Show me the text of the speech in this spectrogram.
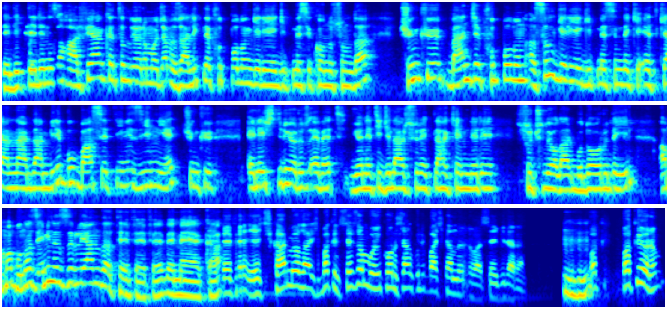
Dediklerinize harfiyen katılıyorum hocam. Özellikle futbolun geriye gitmesi konusunda. Çünkü bence futbolun asıl geriye gitmesindeki etkenlerden biri bu bahsettiğiniz zihniyet. Çünkü eleştiriyoruz evet yöneticiler sürekli hakemleri suçluyorlar bu doğru değil. Ama buna zemin hazırlayan da TFF ve MYK. TFF e, çıkarmıyorlar. Bakın sezon boyu konuşan kulüp başkanları var sevgili Eren. Hı hı. Bak, bakıyorum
